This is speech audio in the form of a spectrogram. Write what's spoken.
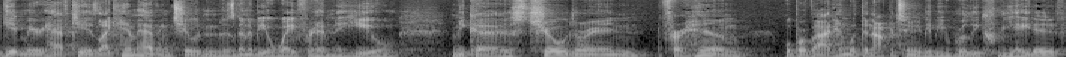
get married, have kids. Like him having children is going to be a way for him to heal because children for him will provide him with an opportunity to be really creative.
